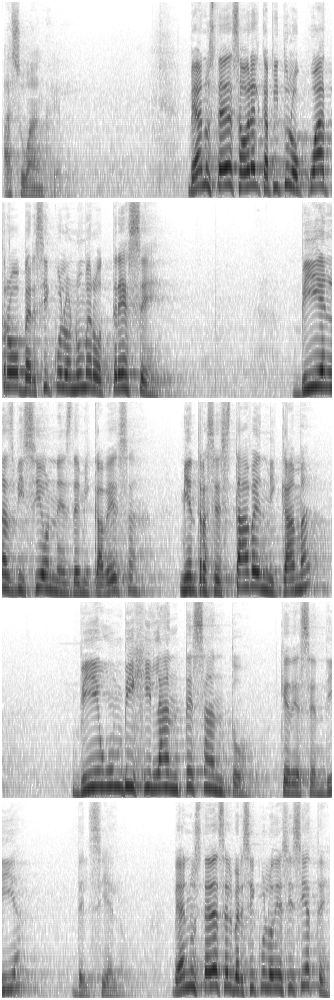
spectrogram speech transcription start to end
a su ángel. Vean ustedes ahora el capítulo 4, versículo número 13. Vi en las visiones de mi cabeza, mientras estaba en mi cama, vi un vigilante santo que descendía del cielo. Vean ustedes el versículo 17.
